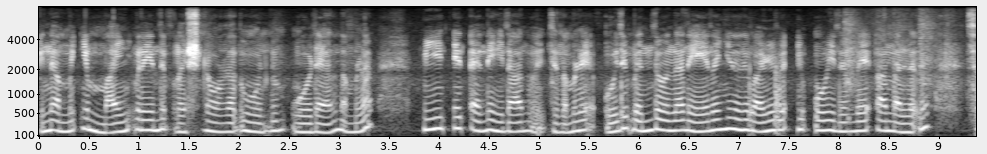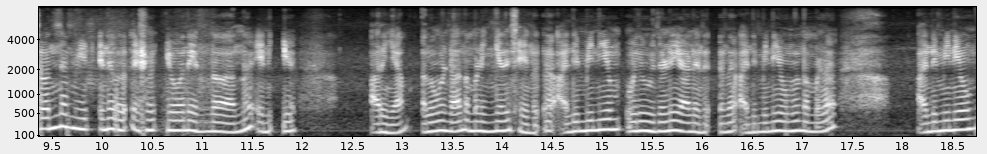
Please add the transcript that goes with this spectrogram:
പിന്നെ അമ്മയ്ക്ക് മൈഗ്രൈന്റെ പ്രശ്നമുള്ളത് കൊണ്ടും കൂടെയാണ് നമ്മൾ വീട്ടിൽ തന്നെ ഇടാന്ന് വെച്ചത്. നമ്മൾ ഒരു ബന്ധമില്ലാതെ ഏതെങ്കിലും ഒരു വഴി പറ്റി പോയി ഇടുന്നേക്കാൾ നല്ലത് സ്വന്തം വീട്ടിന്റെ പ്രശ്നത്തോടെ എന്നതാണ് എനിക്ക് അറിയാം. അതുകൊണ്ടാണ് നമ്മൾ ഇങ്ങനെ ചെയ്യുന്നത്. അലുമിനിയം ഒരു ഉരുളിയാണ് എടുത്തത് അലുമിനിയം നമ്മൾ അലുമിനിയവും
